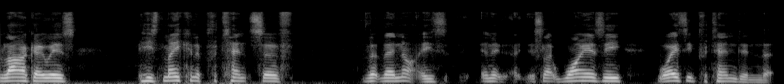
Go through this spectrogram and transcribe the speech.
Largo is, he's making a pretense of that they're not. He's and it, it's like why is he why is he pretending that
